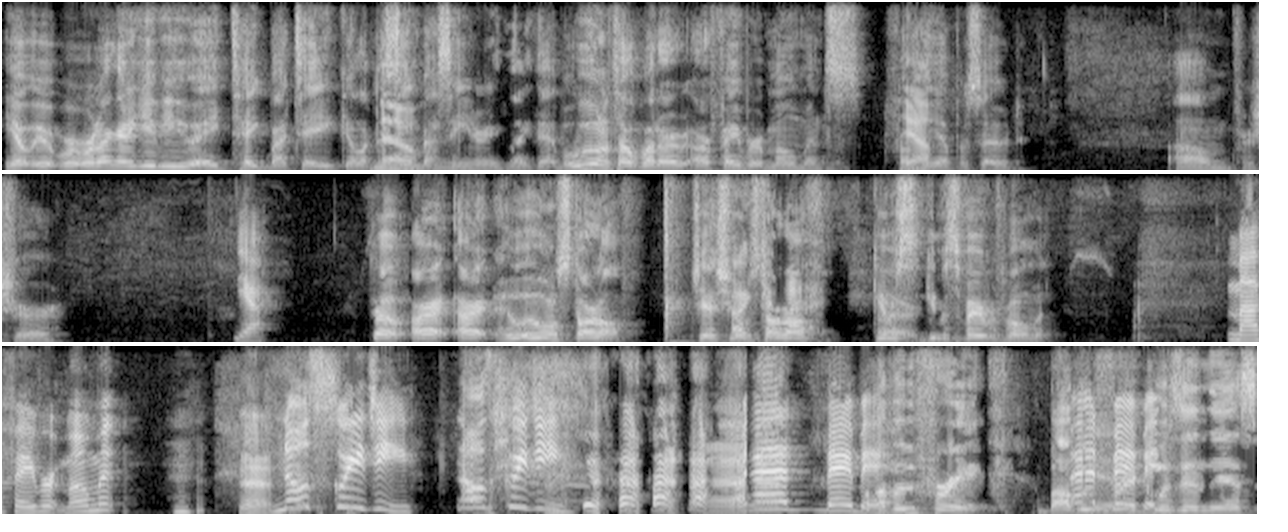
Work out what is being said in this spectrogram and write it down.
yeah, we're, we're not going to give you a take by take, like a scene by scene or anything like that. But we want to talk about our, our favorite moments from Yeah. the episode, um, for sure. Yeah. So, all right, all right. Who, who wants to start off? Jess, you want to start off? Give us, give us a favorite moment. My favorite moment. No squeegee. No squeegee. Bad baby. Babu Frick. Babu Bad Frick baby. was in this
